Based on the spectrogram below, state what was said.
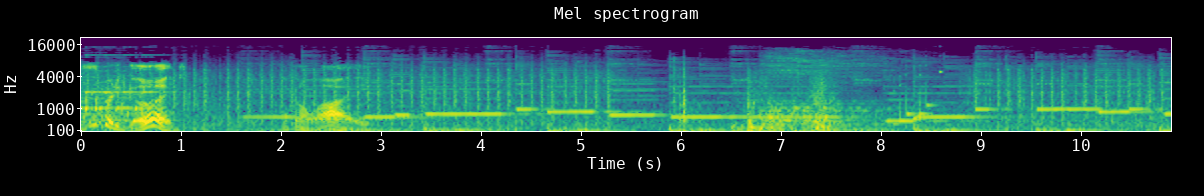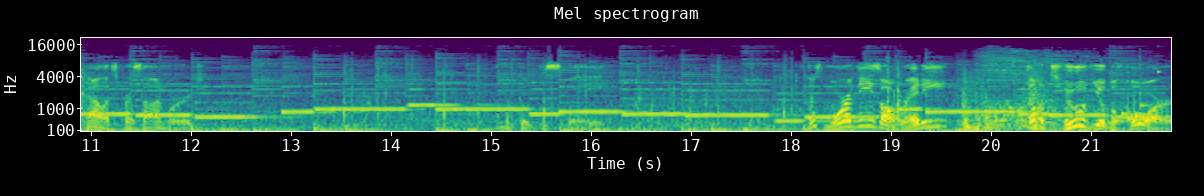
This is pretty good. Not gonna lie. Of these already? Dealt with two of you before.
